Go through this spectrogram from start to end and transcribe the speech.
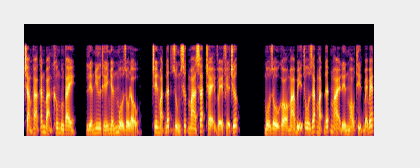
Chẳng hạ căn bản không buông tay, liền như thế nhấn mộ rồ đầu, trên mặt đất dùng sức ma sát chạy về phía trước mộ rồ gò má bị thô giáp mặt đất mài đến máu thịt bé bét,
